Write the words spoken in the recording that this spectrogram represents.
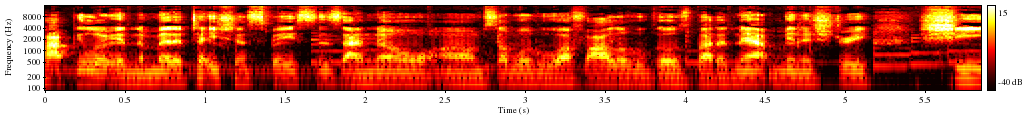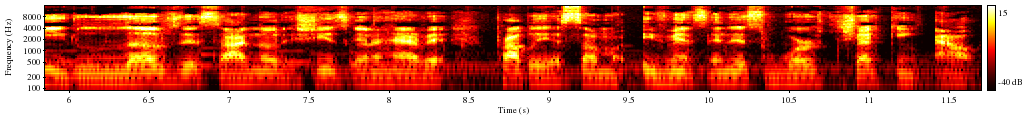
popular in the meditation spaces. I know um, someone who I follow who goes by the Nap Ministry. She loves it, so I know that she's gonna have it probably at some events, and it's worth checking out.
